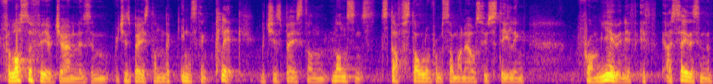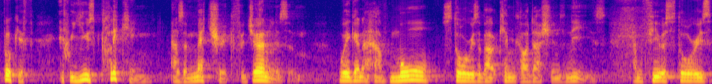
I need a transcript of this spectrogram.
philosophy of journalism which is based on the instant click, which is based on nonsense, stuff stolen from someone else who's stealing from you. And if, if I say this in the book, if, if we use clicking as a metric for journalism, we're going to have more stories about Kim Kardashian's knees and fewer stories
